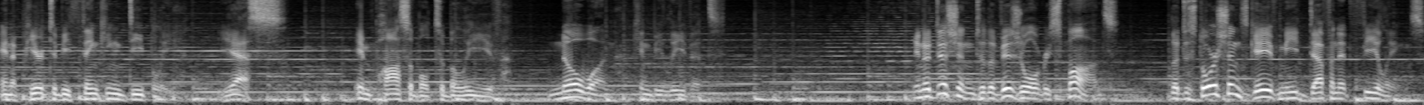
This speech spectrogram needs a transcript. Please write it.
and appeared to be thinking deeply. Yes. Impossible to believe. No one can believe it. In addition to the visual response, the distortions gave me definite feelings.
